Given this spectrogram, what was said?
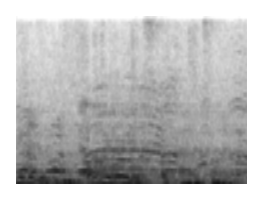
indicated will be five minutes of added time.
